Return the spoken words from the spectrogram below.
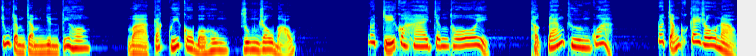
Chúng chầm chầm nhìn tí hon và các quý cô bộ hung run râu bảo. Nó chỉ có hai chân thôi, thật đáng thương quá nó chẳng có cái râu nào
